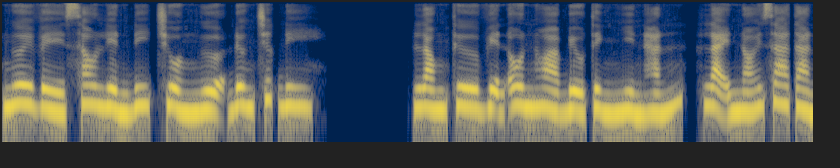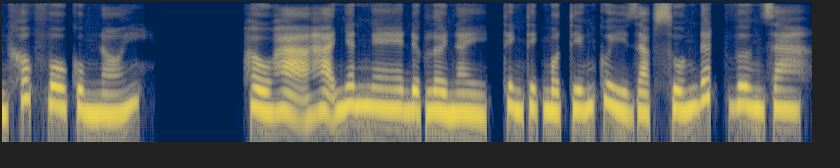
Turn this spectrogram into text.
ngươi về sau liền đi chuồng ngựa đương trước đi. Long thư viện ôn hòa biểu tình nhìn hắn, lại nói ra tàn khốc vô cùng nói. Hầu hạ hạ nhân nghe được lời này, thình thịch một tiếng quỳ dạp xuống đất vương ra.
